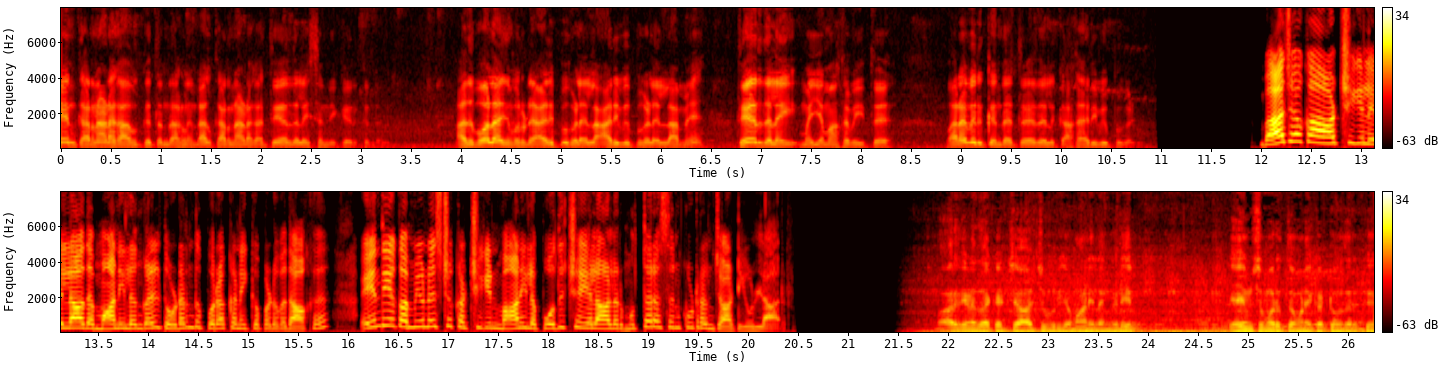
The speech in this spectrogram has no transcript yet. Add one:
ஏன் கர்நாடகாவுக்கு தந்தார்கள் என்றால் கர்நாடகா தேர்தலை சந்திக்க இருக்கின்றது. அதுபோல் இவருடைய அறிவிப்புகள் எல்லாம் அறிவிப்புகள் எல்லாமே தேர்தலை மையமாக வைத்து வரவிருக்கின்ற தேர்தலுக்காக அறிவிப்புகள். பாஜக ஆட்சியில் இல்லாத மாநிலங்கள் தொடர்ந்து புறக்கணிக்கப்படுவதாக இந்திய கம்யூனிஸ்ட் கட்சியின் மாநில பொதுச் செயலாளர் முத்தரசன் குற்றம் சாட்டியுள்ளார். பாரதிய ஜனதா கட்சி ஆட்சி புரிய மாநிலங்களில் எய்ம்ஸ் மருத்துவமனை கட்டுவதற்கு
